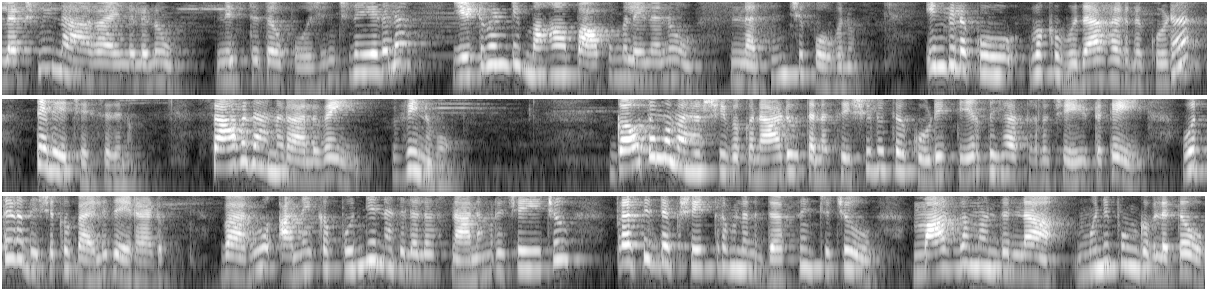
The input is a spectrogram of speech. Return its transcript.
లక్ష్మీనారాయణులను నిష్ఠతో పూజించిన ఎడల ఎటువంటి మహాపాపములైనను నశించిపోవును. ఇందులకు ఒక ఉదాహరణ కూడా తెలియచేసేదను. సావధానరాలువై వినుము. గౌతమ మహర్షి ఒకనాడు తన శిష్యులతో కూడి తీర్థయాత్రలు చేయుటకై ఉత్తర దిశకు బయలుదేరాడు. వారు అనేక పుణ్య నదులలో స్నానములు చేయుచు ప్రసిద్ధ క్షేత్రములను దర్శించుచు మార్గమందున్న మునిపుంగువులతో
